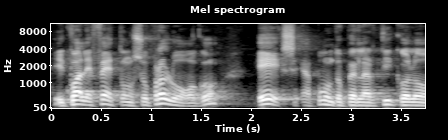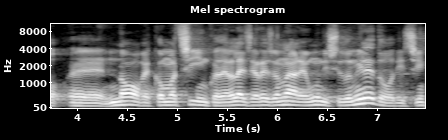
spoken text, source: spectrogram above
il quale effettua un sopralluogo e appunto per l'articolo eh, 9,5 della legge regionale 11-2012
